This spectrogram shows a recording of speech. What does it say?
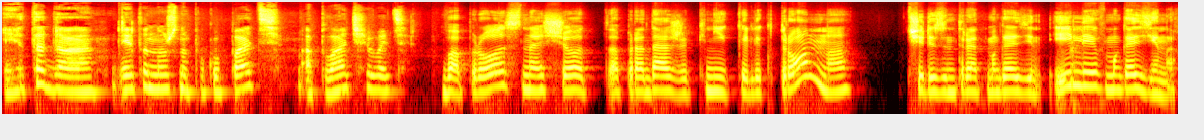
Это да, это нужно покупать, оплачивать. Вопрос насчет продажи книг электронно через интернет-магазин или в магазинах.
